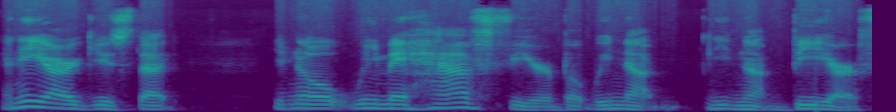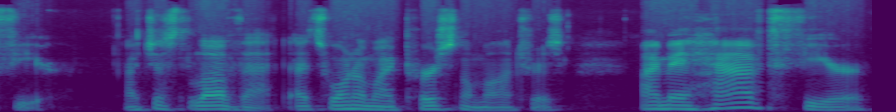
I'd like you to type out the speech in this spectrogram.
And he argues that, you know, we may have fear, but we not need not be our fear. I just love that. That's one of my personal mantras. I may have fear,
